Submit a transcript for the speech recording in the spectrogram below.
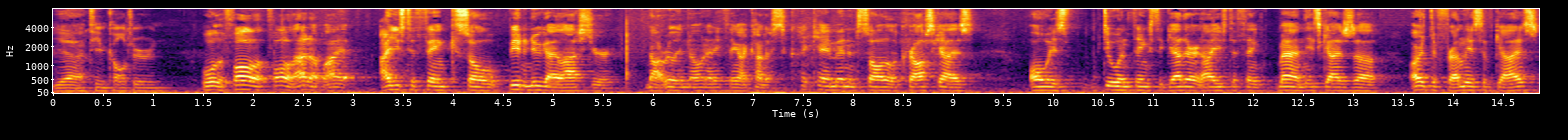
Yeah. team culture. And, Well, to follow follow that up, I I used to think so. Being a new guy last year, not really knowing anything, I kind of came in and saw the lacrosse guys always doing things together, and I used to think, man, these guys uh, aren't the friendliest of guys,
